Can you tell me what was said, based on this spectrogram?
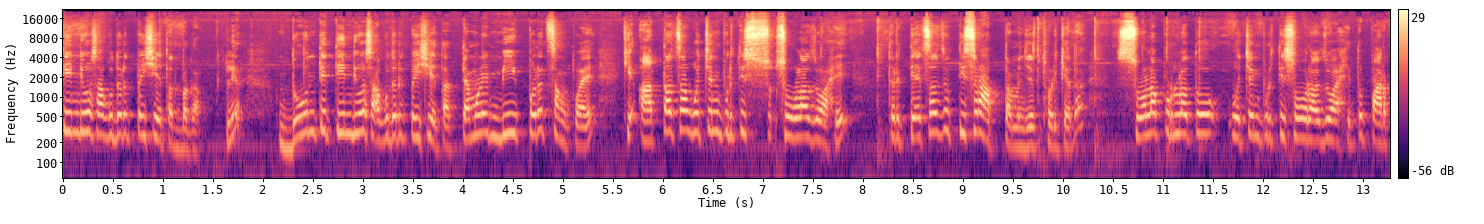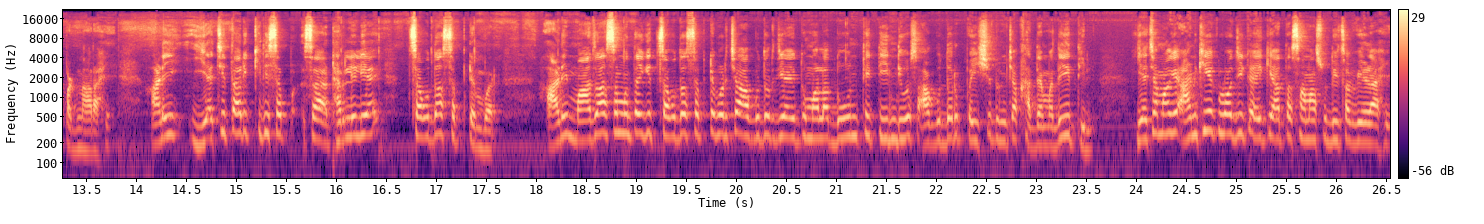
तीन दिवस अगोदरच पैसे येतात बघा. क्लिअर दोन ते तीन दिवस अगोदरच पैसे येतात. त्यामुळे मी परत सांगतो आहे की आताचा वचनपूर्ती सोहळा जो आहे तर त्याचा जो तिसरा हप्ता म्हणजे थोडक्यात सोलापूरला तो वचनपूर्ती सोहळा जो आहे तो पार पडणार आहे. आणि याची तारीख किती सप स- ठरलेली आहे? चौदा सप्टेंबर. आणि माझं असं मत आहे की चौदा सप्टेंबरच्या अगोदर जे आहे तुम्हाला दोन ते तीन दिवस अगोदर पैसे तुमच्या खात्यामध्ये येतील. याच्यामागे आणखी एक लॉजिक आहे की आता सणासुदीचा वेळ आहे.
